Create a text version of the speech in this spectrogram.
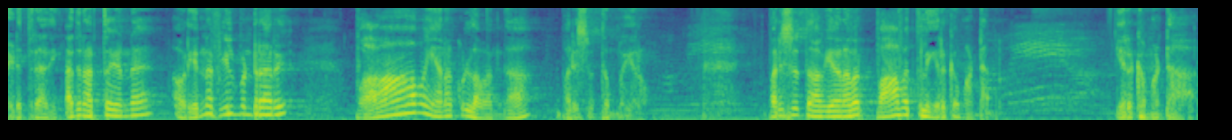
எடுத்துடாதீங்க அதன் அர்த்தம் என்ன அவர் என்ன ஃபீல் பண்ணுறாரு பாவம் எனக்குள்ள வந்தா பரிசுத்தம் போயிடும் பரிசுத்தாவியானவர் பாவத்தில் இருக்க மாட்டார் இருக்க மாட்டார்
